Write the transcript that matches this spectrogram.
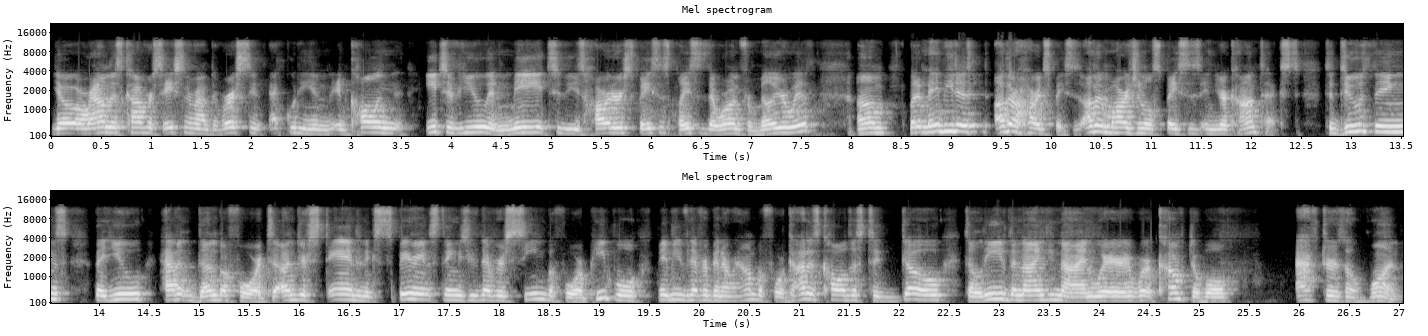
you know, around this conversation around diversity and equity and, and, calling each of you and me to these harder spaces, places that we're unfamiliar with. Um, but it may be to other hard spaces, other marginal spaces in your context, to do things that you haven't done before, to understand and experience things you've never seen before, people maybe you've never been around before. God has called us to go, to leave the 99 where we're comfortable after the one.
